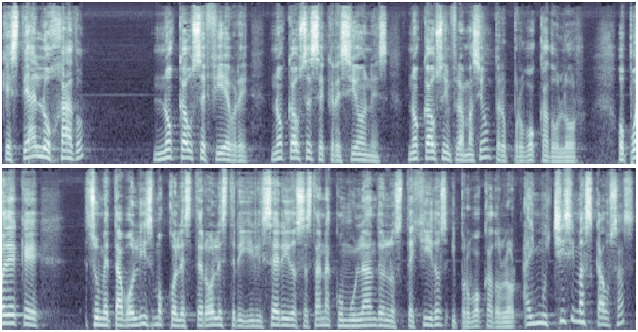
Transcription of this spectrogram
que esté alojado no cause fiebre, no cause secreciones, no cause inflamación, pero provoca dolor. O puede que su metabolismo, colesterol, triglicéridos se están acumulando en los tejidos y provoca dolor. Hay muchísimas causas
